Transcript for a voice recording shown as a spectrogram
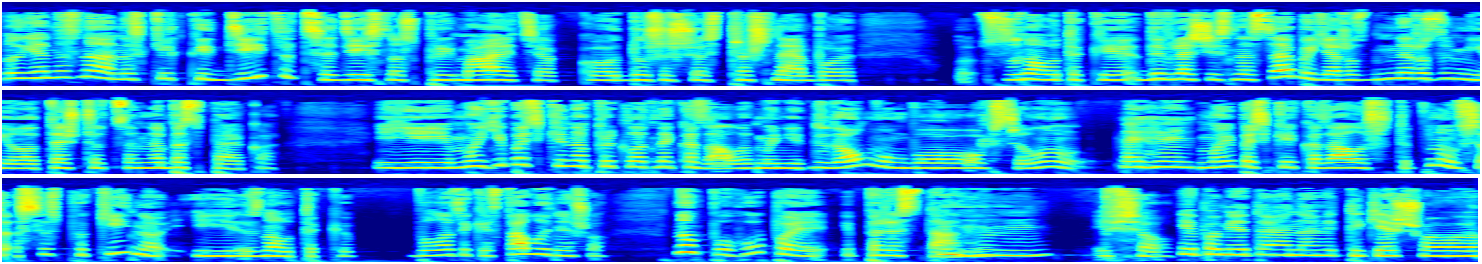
ну, я не знаю, наскільки діти це дійсно сприймають як е, дуже щось страшне, бо знову таки, дивлячись на себе, я не розуміла те, що це небезпека. І мої батьки, наприклад, не казали мені додому, бо обстріл. Ну, мої батьки казали, що типу, ну, все, все спокійно, і знову таки було таке ставлення, що ну погупає і перестане, Мгм. і все. Я пам'ятаю навіть таке, що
